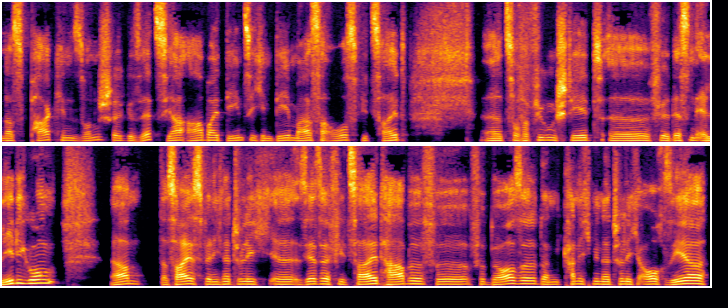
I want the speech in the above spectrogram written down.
an das Parkinson'sche Gesetz. Ja, Arbeit dehnt sich in dem Maße aus, wie Zeit äh, zur Verfügung steht äh, für dessen Erledigung. Ja, das heißt, wenn ich natürlich äh, sehr, sehr viel Zeit habe für, für Börse, dann kann ich mir natürlich auch sehr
